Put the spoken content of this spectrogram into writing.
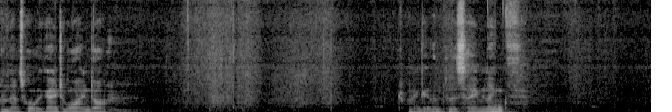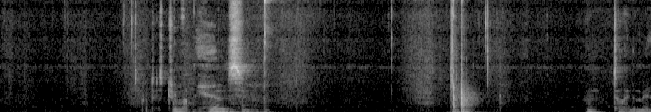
and that's what we're going to wind on. Try and get them to the same length. Just trim up the ends and tie them in.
